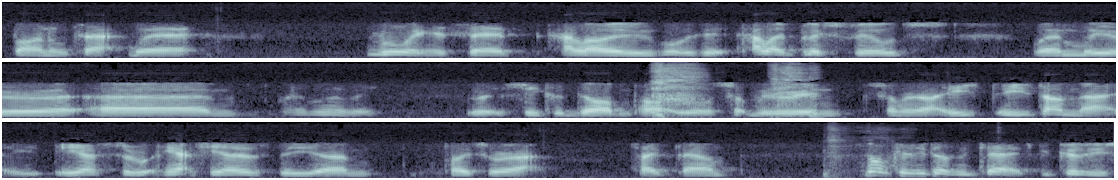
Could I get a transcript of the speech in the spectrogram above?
Spinal Tap where Roy has said hello. What was it? Hello Blissfields when we were at, um, where were we? We were at the Secret Garden Party or something. We were in something like that. He's, he's done that. He, he has to. He actually has the um, place we're at taped down. It's not because he doesn't care. It's because he's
